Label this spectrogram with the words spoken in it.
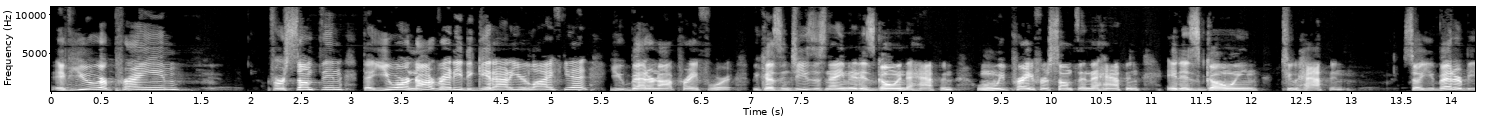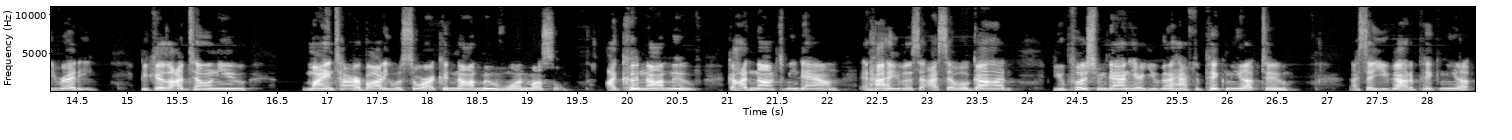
If you are praying for something that you are not ready to get out of your life yet, you better not pray for it. Because in Jesus' name, it is going to happen. When we pray for something to happen, it is going to happen. So you better be ready. Because I'm telling you, my entire body was sore. I could not move one muscle. I could not move. God knocked me down, and I even said, I said, Well, God, you pushed me down here. You're going to have to pick me up too. I said, You got to pick me up.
